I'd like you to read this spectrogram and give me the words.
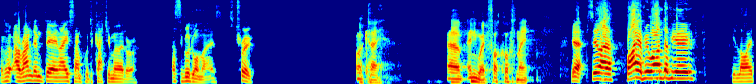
a a random DNA sample to catch a murderer. That's a good one. That is. It's true. Okay. Um, anyway, fuck off, mate. Yeah. See you later. Bye, everyone. Love you. He lied.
